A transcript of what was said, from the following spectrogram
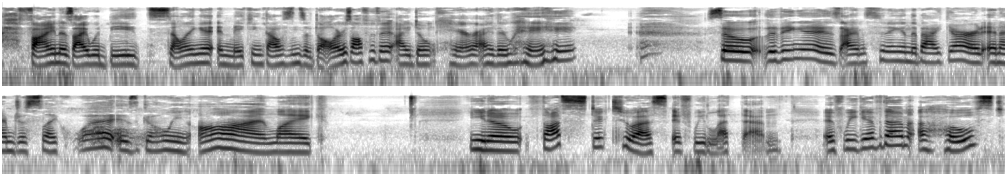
fine as I would be selling it and making thousands of dollars off of it. I don't care either way. so the thing is, I'm sitting in the backyard and I'm just like, what is going on? Like, you know, thoughts stick to us if we let them. If we give them a host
